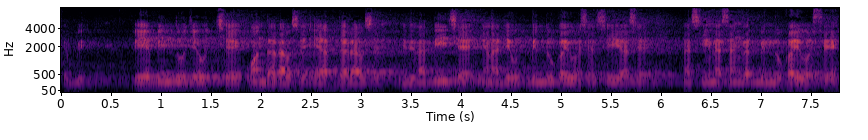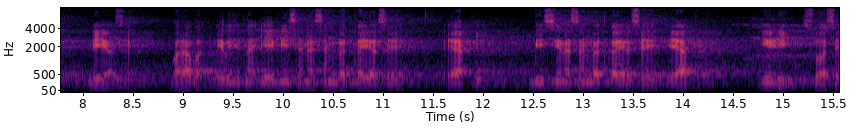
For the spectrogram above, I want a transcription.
કે એ બિંદુ જેવું જ છે કોણ ધરાવશે? એફ ધરાવશે. બીજીના બી છે, એના જેવું બિંદુ કયું હશે? સી હશે. અને સીને સંગત બિંદુ કયું હશે? ડી હશે. બરાબર? એવી રીતના એ બી છે ને સંગત કઈ હશે? એફ ઈ બીસીને સંગત કઈ હશે? એફ ઈડી શું હશે?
